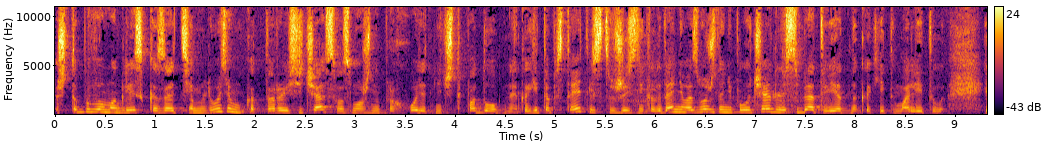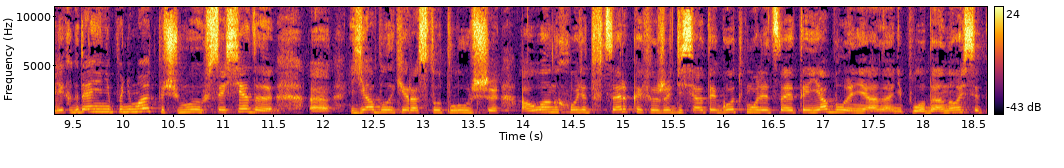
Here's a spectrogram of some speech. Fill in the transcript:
что бы вы могли сказать тем людям, которые сейчас, возможно, проходят нечто подобное? Какие-то обстоятельства в жизни, когда они, возможно, не получают для себя ответ на какие-то молитвы? Или когда они не понимают, почему их соседа э, яблоки растут лучше, а он ходит в церковь уже десятый год молится этой яблоне, она не плодоносит.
